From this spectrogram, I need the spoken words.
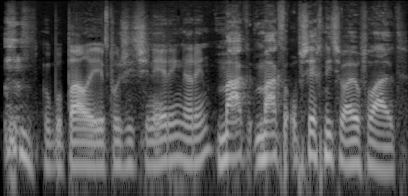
Hoe bepaal je je positionering daarin? Maakt, maakt op zich niet zo heel veel uit.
